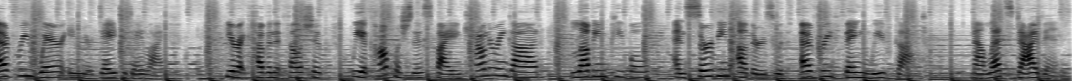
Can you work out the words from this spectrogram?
everywhere in your day to day life. Here at Covenant Fellowship, we accomplish this by encountering God, loving people, and serving others with everything we've got. Now let's dive in.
